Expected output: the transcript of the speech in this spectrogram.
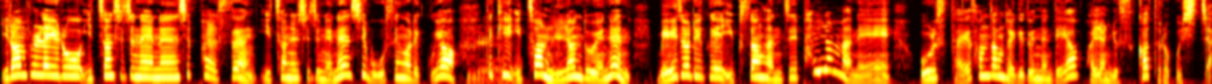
이런 플레이로 2000 시즌에는 18승, 2001 시즌에는 15승을 했고요. 예. 특히 2001년도에는 메이저리그에 입성한 지 8년 만에 올스타에 선정되기도 했는데요. 관련 뉴스컷 들어보시죠.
